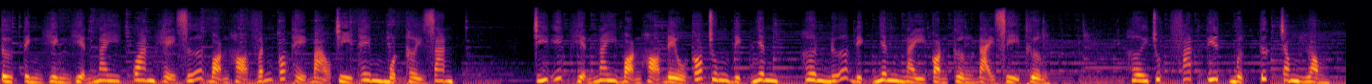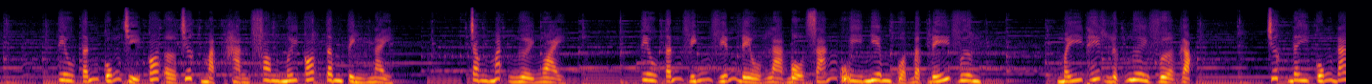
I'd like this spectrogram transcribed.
Từ tình hình hiện nay quan hệ giữa bọn họ vẫn có thể bảo trì thêm một thời gian. Chí ít hiện nay bọn họ đều có chung địch nhân, hơn nữa địch nhân này còn cường đại dị thường. Hơi chút phát tiết mực tức trong lòng. Tiêu Tấn cũng chỉ có ở trước mặt Hàn Phong mới có tâm tình này. Trong mắt người ngoài, Tiêu Tấn vĩnh viễn đều là bộ dáng uy nghiêm của bậc đế vương. Mấy thế lực ngươi vừa gặp, trước đây cũng đã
